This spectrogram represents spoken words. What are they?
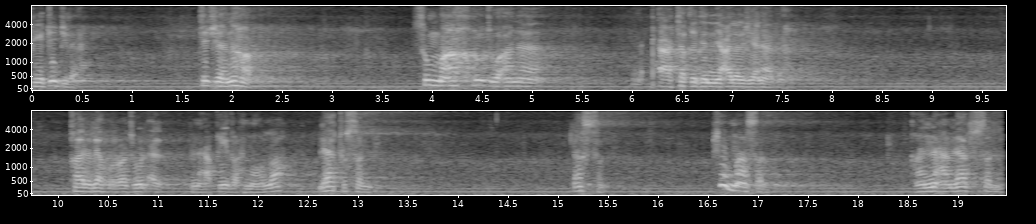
في دجلة دجلة نهر. ثم أخرج وأنا أعتقد أني على الجنابة. قال له الرجل ابن عقيل رحمه الله لا تصلي. لا تصلي. كيف ما أصلي؟ قال نعم لا تصلي.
